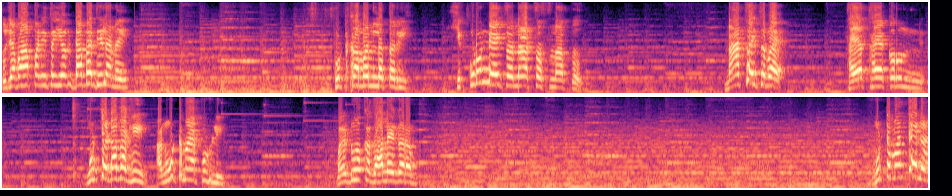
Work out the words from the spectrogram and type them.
तुझ्या बापाने तर एक डबा दिला नाही. फुटका म्हणलं तरी. शिकडून न्यायचं नाचच नाच नाचायचं बाय. थया थया करून उठच्या डबा घे आणि उठ माय पुढली. माझं डोकं झालंय गरम. मुठ म्हणते ना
